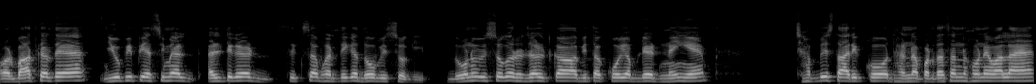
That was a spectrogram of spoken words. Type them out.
और बात करते हैं यूपीपीएससी में अल्टीग्रेड शिक्षक भर्ती के दो विषयों की। दोनों विषयों के रिज़ल्ट का अभी तक कोई अपडेट नहीं है। छब्बीस तारीख को धरना प्रदर्शन होने वाला है।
